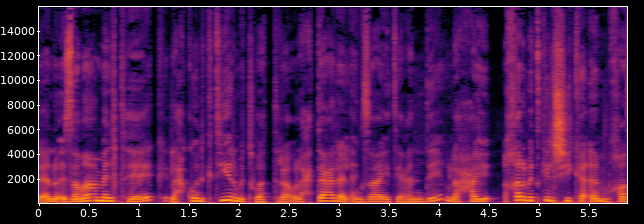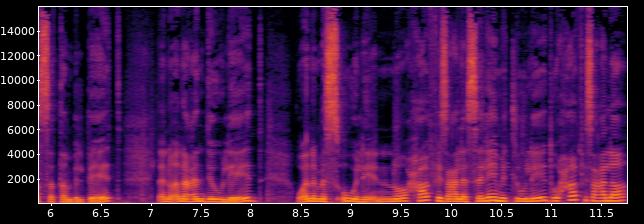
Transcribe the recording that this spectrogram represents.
لأنه إذا ما عملت هيك رح كون كتير متوترة ورح تعلى ال anxiety عندي ورح خربط كل شيء كأم خاصة بالبيت لأنه أنا عندي أولاد وأنا مسؤولة إنه حافظ على سلامة الاولاد وحافظ على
